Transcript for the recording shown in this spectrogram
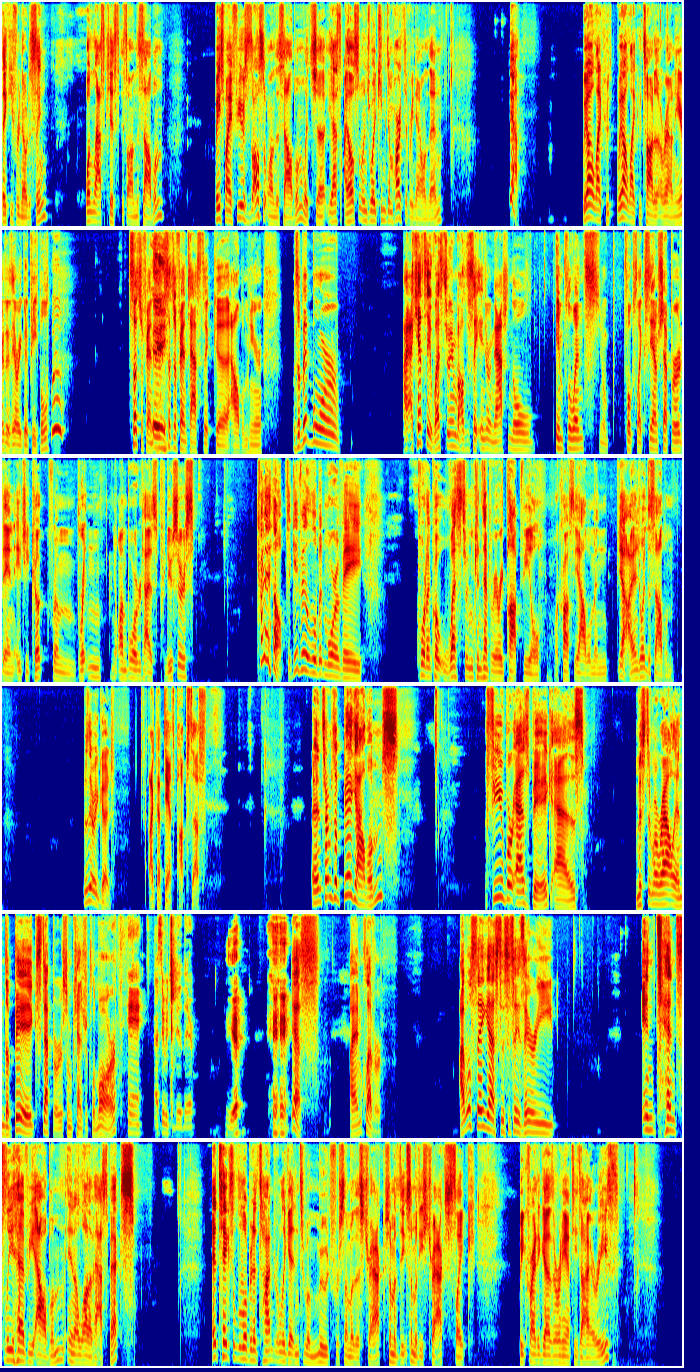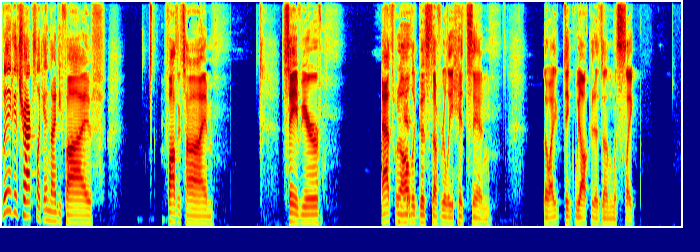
Thank you for noticing. One Last Kiss is on this album. Face My Fears is also on this album, which, uh, yes, I also enjoy Kingdom Hearts every now and then. Yeah, we all like we all like Utada around here. They're very good people. Woo! Such a fantastic, hey. such a fantastic uh, album here. It was a bit more. I, I, can't say Western, but I'll just say international influence. You know, folks like Sam Shepherd and A.G. Cook from Britain you know, on board as producers kind of helped. It gave it a little bit more of a quote unquote Western contemporary pop feel across the album. And yeah, I enjoyed this album. It was very good. I like that dance pop stuff. And in terms of big albums, a few were as big as Mr. Morale and the Big Steppers from Kendrick Lamar. I see what you did there. Yep. yes, I am clever. I will say, yes, this is a very intensely heavy album in a lot of aspects it takes a little bit of time to really get into a mood for some of this track, some of the some of these tracks, like "We Cry Together" and "Auntie Diaries." You get tracks like N95, "Father Time," "Savior." That's when all the good stuff really hits in. Though I think we all could have done with like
